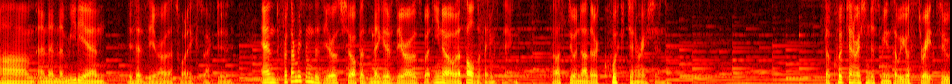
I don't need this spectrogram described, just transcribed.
Um, and then the median is at 0, that's what I expected. And for some reason the zeros show up as negative zeros, but you know, that's all the same thing. Okay, let's do another quick generation. So quick generation just means that we go straight to,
